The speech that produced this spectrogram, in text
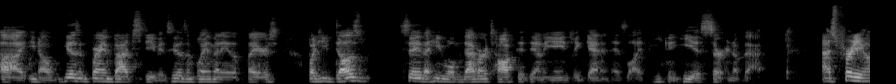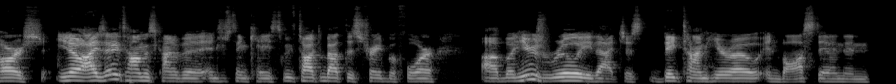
Uh, you know, he doesn't blame Brad Stevens. He doesn't blame any of the players, but he does say that he will never talk to Danny Ainge again in his life. He can he is certain of that. That's pretty harsh. You know, Isaiah Thomas kind of an interesting case. We've talked about this trade before, uh, but he was really that just big time hero in Boston. And,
